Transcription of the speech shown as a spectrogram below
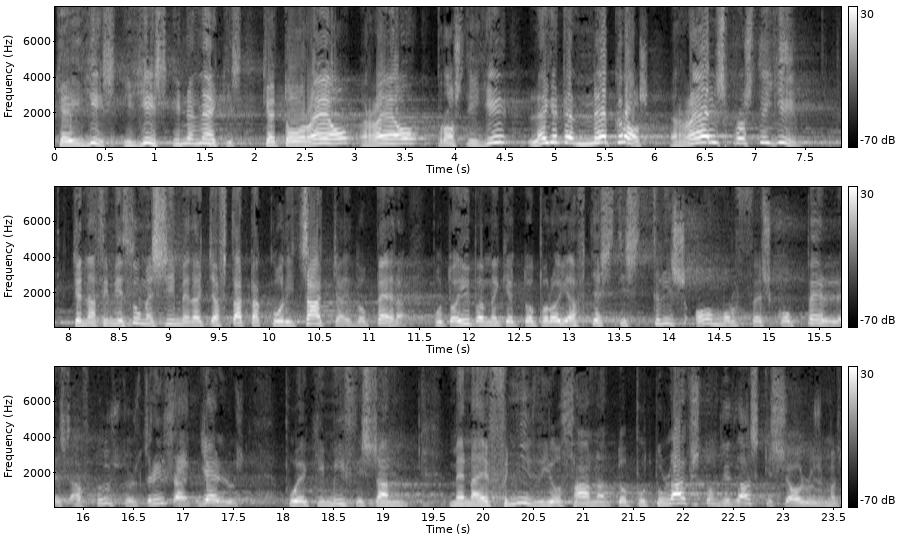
και η γης, η γης είναι νέκης. Και το ρέο, ρέο προς τη γη λέγεται νεκρός, ρέης προς τη γη. Και να θυμηθούμε σήμερα και αυτά τα κοριτσάκια εδώ πέρα που το είπαμε και το πρωί αυτές τις τρεις όμορφες κοπέλες, αυτούς τους τρεις αγγέλους που εκοιμήθησαν με ένα ευνίδιο θάνατο που τουλάχιστον διδάσκει σε όλους μας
